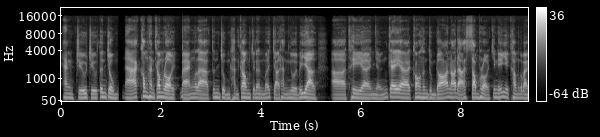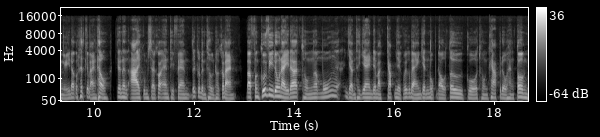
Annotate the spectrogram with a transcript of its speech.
hàng triệu triệu tinh trùng đã không thành công rồi. Bạn là tinh trùng thành công cho nên mới trở thành người bây giờ. À, thì à, những cái à, con tinh trùng đó nó đã xong rồi chứ nếu như không các bạn nghĩ nó có thích các bạn đâu. Cho nên ai cũng sẽ có anti fan rất là bình thường thôi các bạn và phần cuối video này đó, thuận à, muốn dành thời gian để mà cập nhật với các bạn danh mục đầu tư của thuận capital hàng tuần.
